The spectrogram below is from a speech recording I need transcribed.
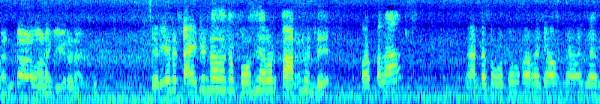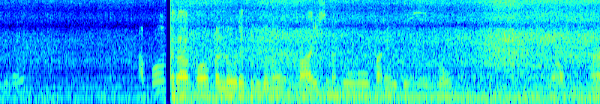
രണ്ടാളുമാണ് ഗീറിടാൻ ചെറിയൊരു ടൈറ്റ് ഉണ്ടാവുന്നൊക്കെ പോസ്റ്റ് ഞങ്ങളോട് പറഞ്ഞിട്ടുണ്ട്. കുഴപ്പമില്ല. രണ്ട് സുഹൃത്തുക്കൾ റെഡി ആവും ഞാൻ വിചാരിക്കുന്നത്. അപ്പോൾ കോക്കല്ലൂർ എത്തിയിരിക്കുന്നു. പായസം എന്തോ പണി കിട്ടുന്നു ആ?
